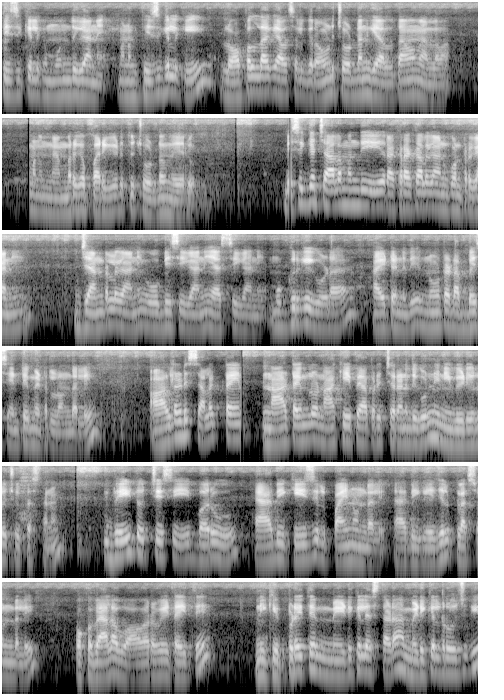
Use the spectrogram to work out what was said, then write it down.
ఫిజికల్కి ముందుగానే మనం ఫిజికల్కి లోపల దాకా అసలు గ్రౌండ్ చూడడానికి వెళ్తామో వెళ్ళమా? మనం మెంబర్గా పరిగెడుతూ చూడడం వేరు. బేసిక్గా చాలామంది రకరకాలుగా అనుకుంటారు కానీ జనరల్ కానీ ఓబీసీ కానీ ఎస్సీ కానీ ముగ్గురికి కూడా హైట్ అనేది నూట డెబ్బై సెంటీమీటర్లు ఉండాలి. ఆల్రెడీ సెలెక్ట్ అయిన నా టైంలో నాకు ఏ పేపర్ ఇచ్చారనేది కూడా నేను ఈ వీడియోలో చూపిస్తాను. వెయిట్ వచ్చేసి బరువు యాభై కేజీలు పైన ఉండాలి. యాభై కేజీలు ప్లస్ ఉండాలి. ఒకవేళ ఓవర్ వెయిట్ అయితే నీకు ఎప్పుడైతే మెడికల్ ఇస్తాడో ఆ మెడికల్ రోజుకి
